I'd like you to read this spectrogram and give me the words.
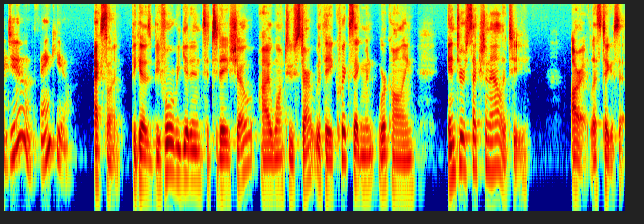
do. Thank you. Excellent. Because before we get into today's show, I want to start with a quick segment we're calling intersectionality. All right, let's take a sip.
